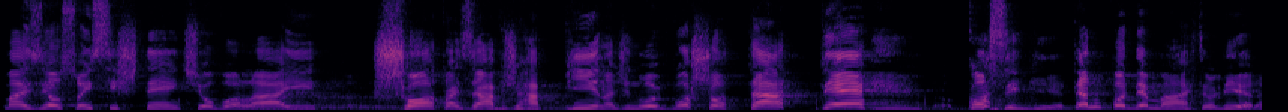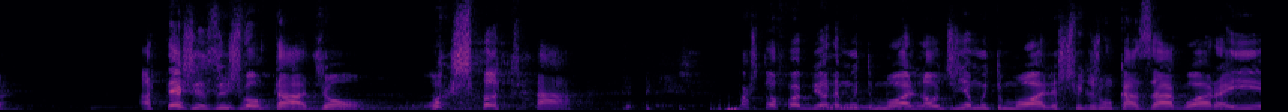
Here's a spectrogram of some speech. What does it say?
Mas eu sou insistente, eu vou lá e choto as aves de rapina de novo, vou chotar até conseguir, até não poder mais, seu Lira. Até Jesus voltar, John. Vou chotar. Pastor Fabiano é muito mole, Naldinha é muito mole, as filhas vão casar agora aí,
